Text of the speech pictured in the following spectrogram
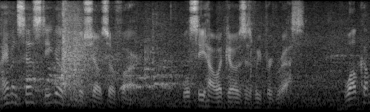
I haven't sensed egos in this show so far. We'll see how it goes as we progress. Welcome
